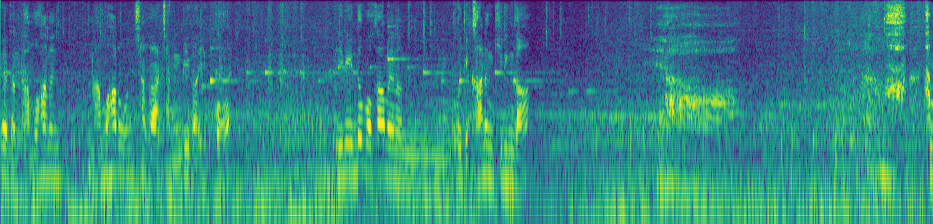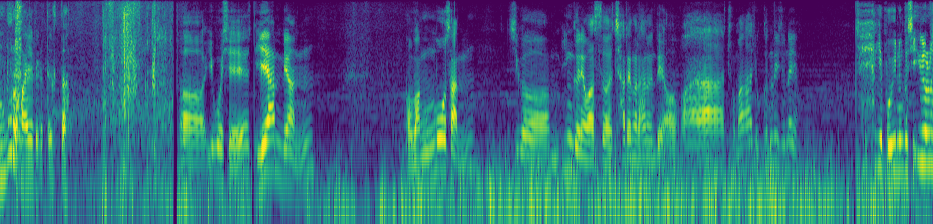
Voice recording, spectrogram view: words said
여기는 나무 하는, 나무 하러 온 차가 장비가 있고. 이리 넘어가면은 어디 가는 길인가? 이야. 하, 한 물어봐야 되겠다, 일단. 어, 이곳이 예안면 어, 왕모산 지금 인근에 와서 촬영을 하는데요. 와 조망 아주 끝내주네요. 저기 보이는 것이 1월,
